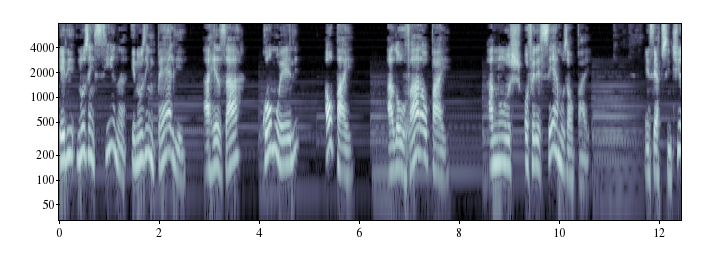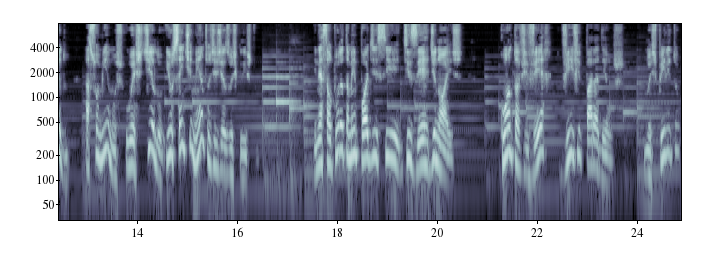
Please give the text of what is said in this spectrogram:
ele nos ensina e nos impele a rezar como ele ao Pai, a louvar ao Pai, a nos oferecermos ao Pai. Em certo sentido, assumimos o estilo e os sentimentos de Jesus Cristo. E nessa altura também pode-se dizer de nós: quanto a viver, vive para Deus, no Espírito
